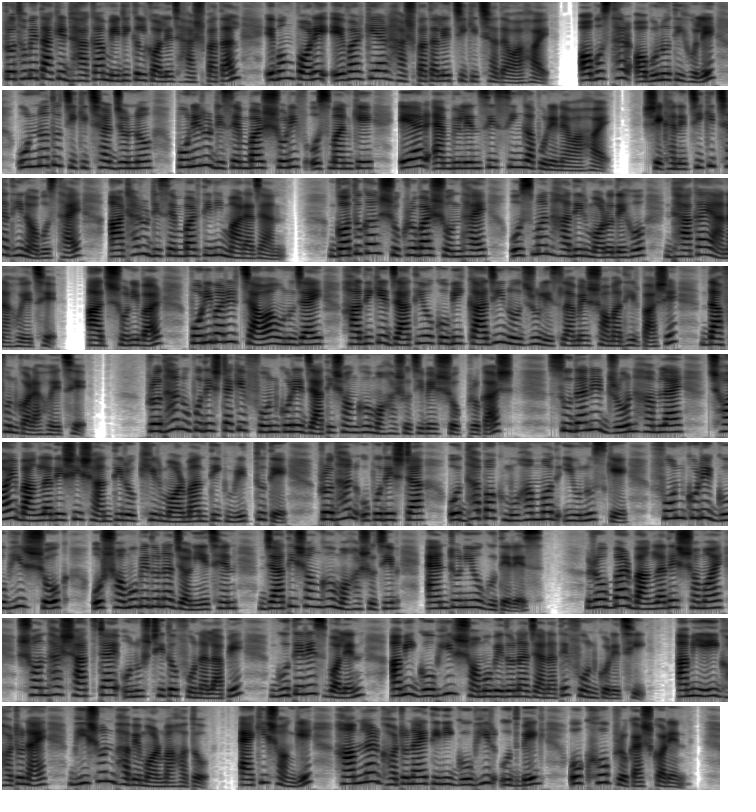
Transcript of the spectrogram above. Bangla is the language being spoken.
প্রথমে তাকে ঢাকা মেডিকেল কলেজ হাসপাতাল এবং পরে এভারকেয়ার হাসপাতালে চিকিৎসা দেওয়া হয়। অবস্থার অবনতি হলে উন্নত চিকিৎসার জন্য পনেরো ডিসেম্বর শরীফ ওসমানকে এয়ার অ্যাম্বুলেন্সে সিঙ্গাপুরে নেওয়া হয়। সেখানে চিকিৎসাধীন অবস্থায় ১৮ ডিসেম্বর তিনি মারা যান। গতকাল শুক্রবার সন্ধ্যায় ওসমান হাদির মরদেহ ঢাকায় আনা হয়েছে। আজ শনিবার পরিবারের চাওয়া অনুযায়ী হাদিকে জাতীয় কবি কাজী নজরুল ইসলামের সমাধির পাশে দাফন করা হয়েছে। প্রধান উপদেষ্টাকে ফোন করে জাতিসংঘ মহাসচিবের শোক প্রকাশ সুদানের ড্রোন হামলায় ছয় বাংলাদেশি শান্তিরক্ষীর মর্মান্তিক মৃত্যুতে প্রধান উপদেষ্টা অধ্যাপক মুহাম্মদ ইউনুসকে ফোন করে গভীর শোক ও সমবেদনা জানিয়েছেন জাতিসংঘ মহাসচিব অ্যান্টোনিও গুতেরেস। রোববার বাংলাদেশ সময় সন্ধ্যা সাতটায় অনুষ্ঠিত ফোনালাপে গুতেরেস বলেন, আমি গভীর সমবেদনা জানাতে ফোন করেছি। আমি এই ঘটনায় ভীষণভাবে মর্মাহত। একই সঙ্গে হামলার ঘটনায় তিনি গভীর উদ্বেগ ও ক্ষোভ প্রকাশ করেন।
